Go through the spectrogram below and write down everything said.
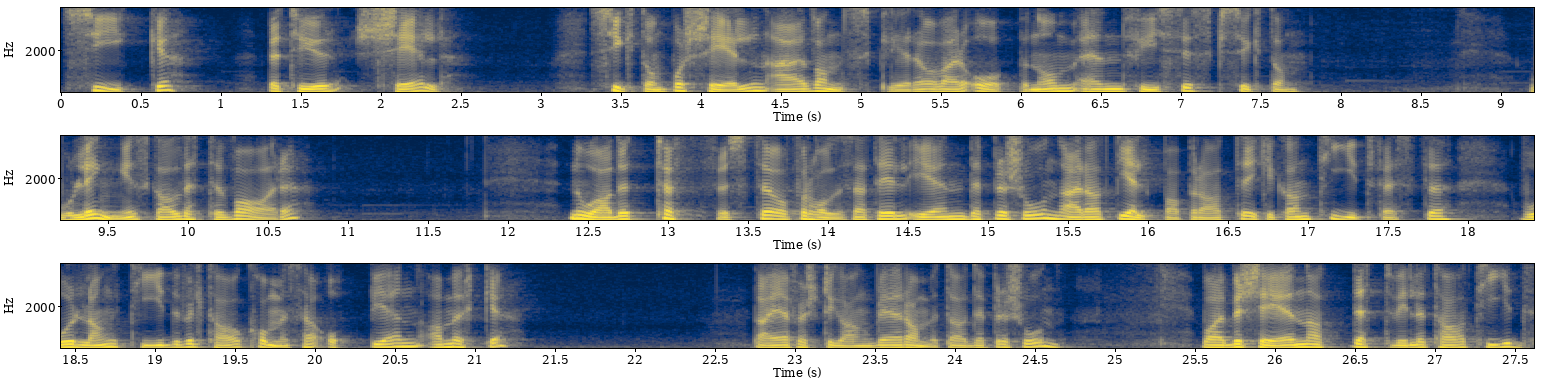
Syke betyr sjel. Sykdom på sjelen er vanskeligere å være åpen om enn fysisk sykdom. Hvor lenge skal dette vare? Noe av det tøffeste å forholde seg til i en depresjon er at hjelpeapparatet ikke kan tidfeste hvor lang tid det vil ta å komme seg opp igjen av mørket. Da jeg første gang ble rammet av depresjon, var beskjeden at dette ville ta tid.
